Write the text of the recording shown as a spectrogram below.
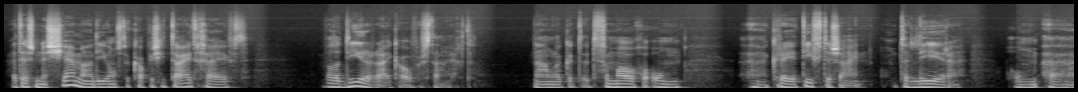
Het is Neshema die ons de capaciteit geeft wat het dierenrijk overstijgt. Namelijk het, vermogen om uh, creatief te zijn, om te leren, om uh,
